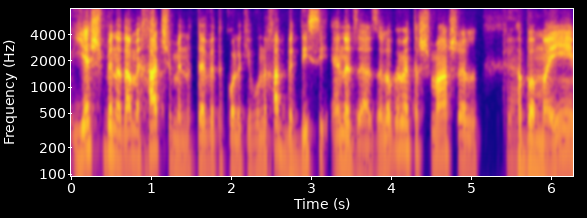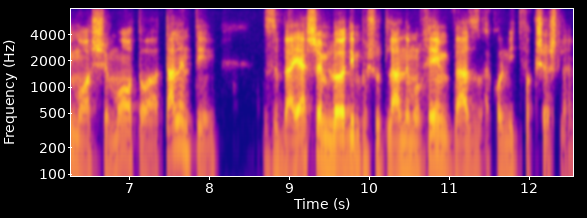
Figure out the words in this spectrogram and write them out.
יש בן אדם אחד שמנתב את הכל לכיוון אחד, ב-DC אין את זה, אז זה לא באמת אשמה של כן. הבמאים או השמות או הטאלנטים, זה בעיה שהם לא יודעים פשוט לאן הם הולכים, ואז הכל מתפקשש להם.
